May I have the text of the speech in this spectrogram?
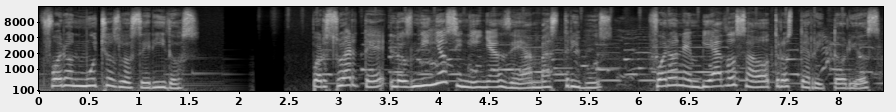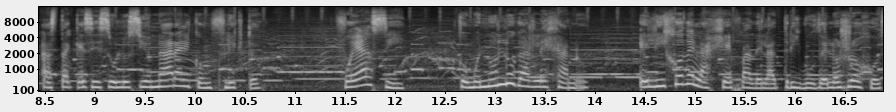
Fueron muchos los heridos. Por suerte, los niños y niñas de ambas tribus fueron enviados a otros territorios hasta que se solucionara el conflicto. Fue así como en un lugar lejano, el hijo de la jefa de la tribu de los rojos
